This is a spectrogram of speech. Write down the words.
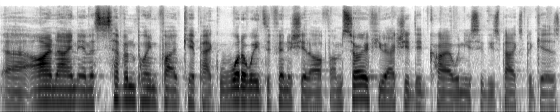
Uh, R9 in a 7.5k pack. What a way to finish it off. I'm sorry if you actually did cry when you see these packs because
